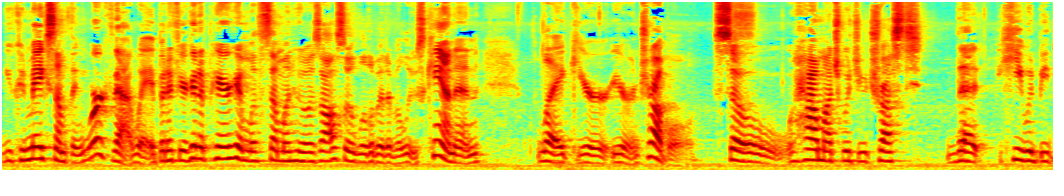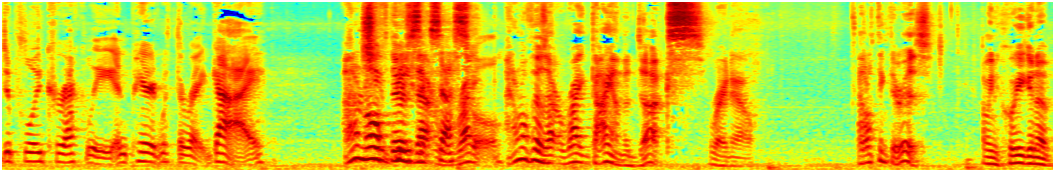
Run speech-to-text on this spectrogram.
you can make something work that way. But if you're going to pair him with someone who is also a little bit of a loose cannon like you're you're in trouble. So how much would you trust that he would be deployed correctly and paired with the right guy I don't know if there's that successful. right. I don't know if there's that right guy on the Ducks right now. I don't think there is. I mean, who are you going to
